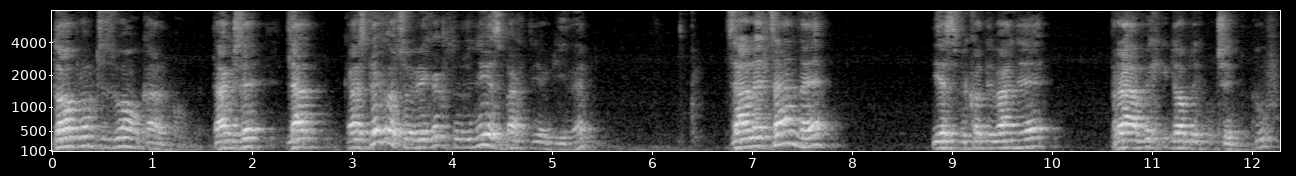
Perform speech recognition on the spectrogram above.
dobrą czy złą karmą. Także dla każdego człowieka, który nie jest bhakti yoginem, zalecane jest wykonywanie prawych i dobrych uczynków,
